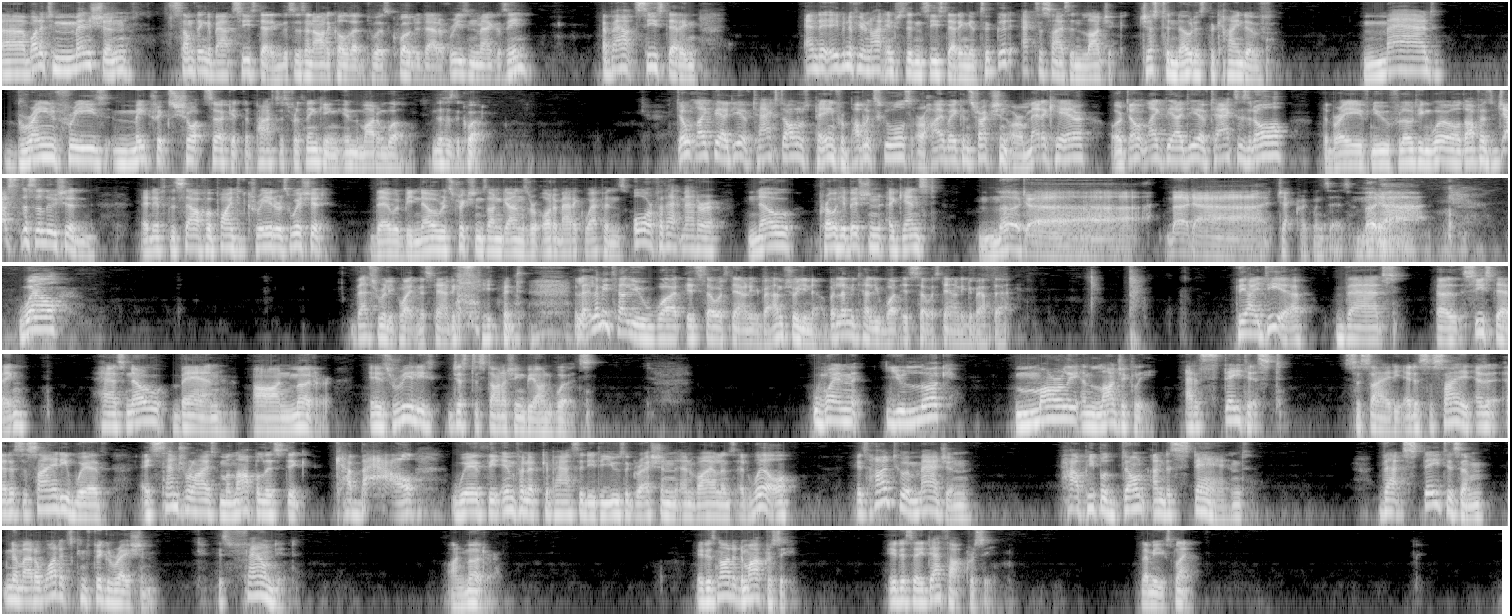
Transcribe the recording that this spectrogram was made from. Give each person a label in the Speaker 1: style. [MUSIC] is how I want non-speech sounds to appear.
Speaker 1: I uh, wanted to mention something about seasteading. This is an article that was quoted out of Reason magazine about seasteading. And even if you're not interested in seasteading, it's a good exercise in logic just to notice the kind of mad brain freeze matrix short circuit that passes for thinking in the modern world. This is the quote. Don't like the idea of tax dollars paying for public schools or highway construction or Medicare, or don't like the idea of taxes at all? The brave new floating world offers just the solution. And if the self-appointed creators wish it, there would be no restrictions on guns or automatic weapons, or for that matter, no prohibition against murder. Murder, Jack Krugman says. Murder. Well, that's really quite an astounding [LAUGHS] statement. Let, let, me tell you what is so astounding about I'm sure you know, but let me tell you what is so astounding about that. The idea that uh, seasteading has no ban on murder is really just astonishing beyond words. When you look morally and logically at a statist society, at a society, at a, at a society with a centralized monopolistic cabal with the infinite capacity to use aggression and violence at will, it's hard to imagine how people don't understand that statism, no matter what its configuration, is founded on murder. It is not a democracy. It is a deathocracy. Let me explain.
